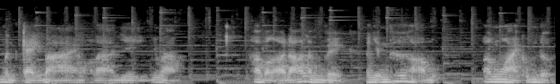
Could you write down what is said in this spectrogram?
mình cày bài hoặc là gì nhưng mà họ vẫn ở đó làm việc. Những thứ họ ở ngoài cũng được.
